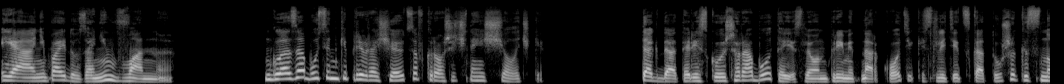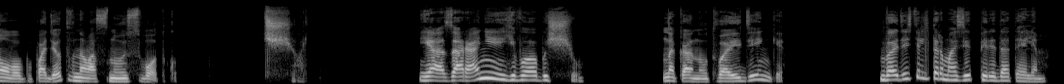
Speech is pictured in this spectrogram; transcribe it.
Я не пойду за ним в ванную. Глаза бусинки превращаются в крошечные щелочки. Тогда ты рискуешь работой, если он примет наркотики, слетит с катушек и снова попадет в новостную сводку. Черт. Я заранее его обыщу. На кону твои деньги. Водитель тормозит перед отелем.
